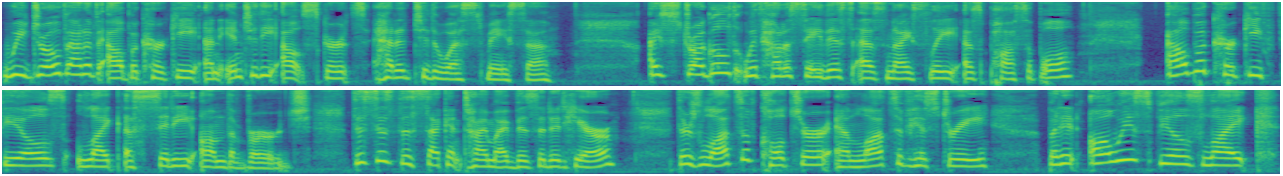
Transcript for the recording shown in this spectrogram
We drove out of Albuquerque and into the outskirts, headed to the West Mesa. I struggled with how to say this as nicely as possible. Albuquerque feels like a city on the verge. This is the second time I visited here. There's lots of culture and lots of history, but it always feels like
